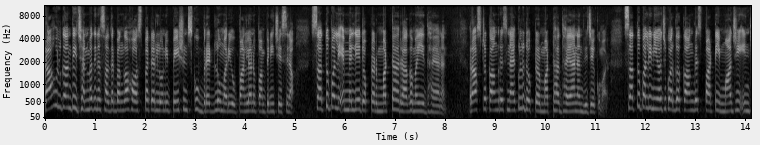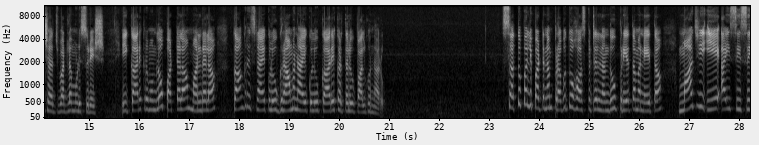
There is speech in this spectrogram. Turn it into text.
రాహుల్ గాంధీ జన్మదిన సందర్భంగా హాస్పిటల్లోని పేషెంట్స్కు బ్రెడ్లు మరియు పండ్లను పంపిణీ చేసిన సత్తుపల్లి ఎమ్మెల్యే డాక్టర్ మట్ట రాగమయ్యి దయానంద్. రాష్ట్ర కాంగ్రెస్ నాయకులు డాక్టర్ మట్టా దయానంద్ విజయ్ కుమార్ సత్తుపల్లి నియోజకవర్గ కాంగ్రెస్ పార్టీ మాజీ ఇన్ఛార్జ్ వడ్లమూడి సురేష్. ఈ కార్యక్రమంలో పట్టల మండల కాంగ్రెస్ నాయకులు గ్రామ నాయకులు కార్యకర్తలు పాల్గొన్నారు. సత్తుపల్లి పట్టణం ప్రభుత్వ హాస్పిటల్ నందు ప్రియతమ నేత మాజీ ఏఐసిసి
